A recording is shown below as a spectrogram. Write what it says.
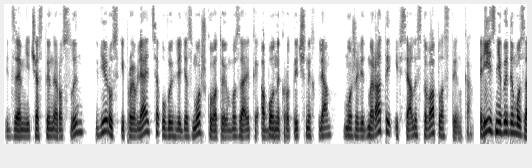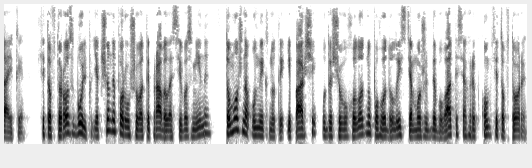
підземні частини рослин. Вірус і проявляється у вигляді зморшкуватої мозаїки або некротичних плям, може відмирати і вся листова пластинка. Різні види мозаїки. Фітофтороз бульб, якщо не порушувати правила сівозміни, то можна уникнути і парші у дощову холодну погоду листя можуть дивуватися грибком фітофтори.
